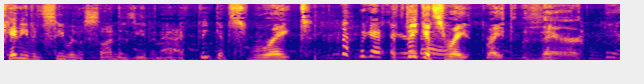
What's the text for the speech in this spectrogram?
Can't even see where the sun is even at. I think it's right. we gotta I think it it's right right there. Yeah.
